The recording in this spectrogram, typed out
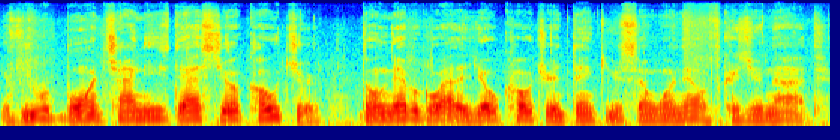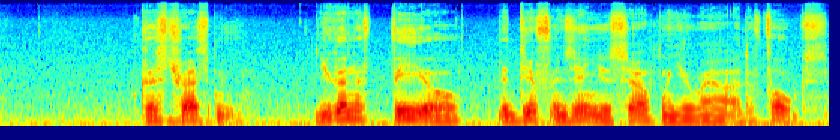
If you were born Chinese, that's your culture. Don't never go out of your culture and think you're someone else, because you're not. Because trust me, you're gonna feel the difference in yourself when you're around other folks.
